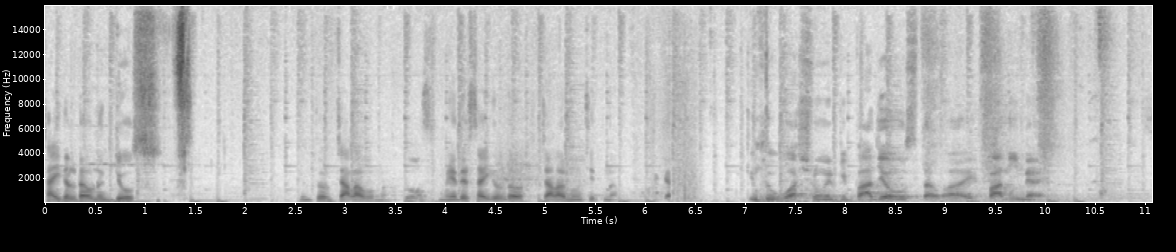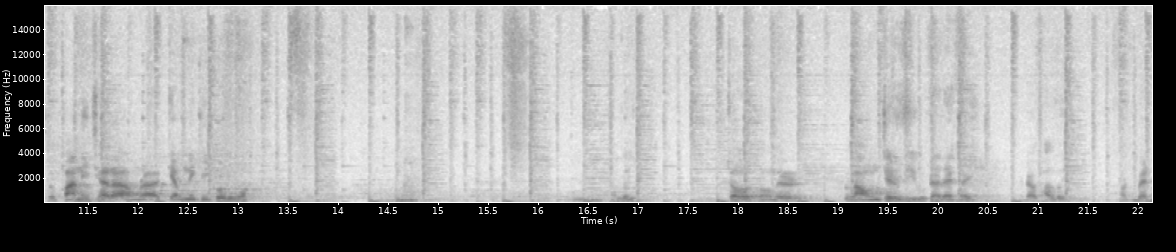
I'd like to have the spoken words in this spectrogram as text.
সাইকেলটা অনেক জোস। কিন্তু চালাবো না। মেয়েদের সাইকেল তো চালানো উচিত না। কিন্তু ওয়াশরুমের কি বাজে অবস্থা ভাই? পানি নাই। তো পানি ছাড়া আমরা কেমনে কি করব? ভালোই। চলো তোমাদের লাউঞ্জের ভিউটা দেখাই। এটা ভালোই নট ব্যাড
